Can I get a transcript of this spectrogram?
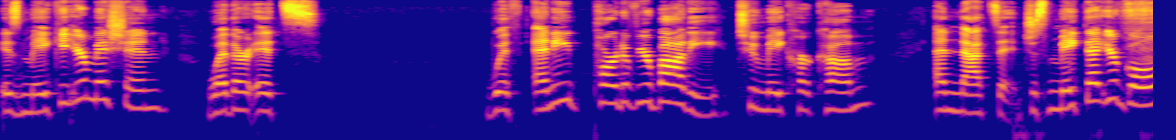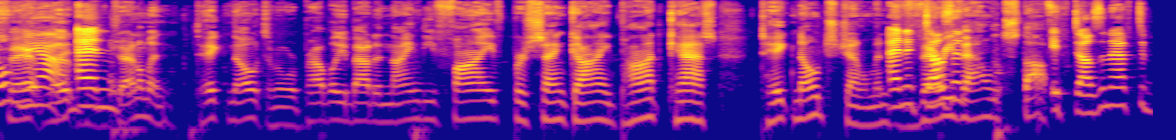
is make it your mission, whether it's with any part of your body to make her come, and that's it. Just make that your goal. Fair- Yeah. ladies And- gentlemen, take notes. I mean, we're probably about a 95% guy podcast. Take notes, gentlemen. And it Very valid stuff. It doesn't have to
